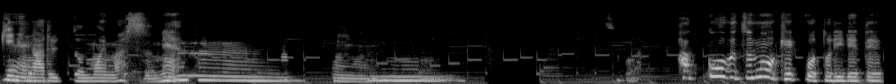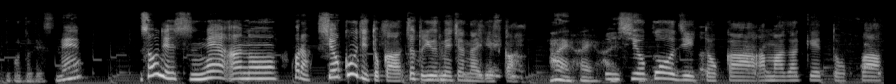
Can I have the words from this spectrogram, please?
気になると思いますね。うん。うん。すごい。発酵物も結構取り入れてるってことですね。そうですね。あの、ほら、塩麹とかちょっと有名じゃないですか。はいはいはい。塩麹とか甘酒とか、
